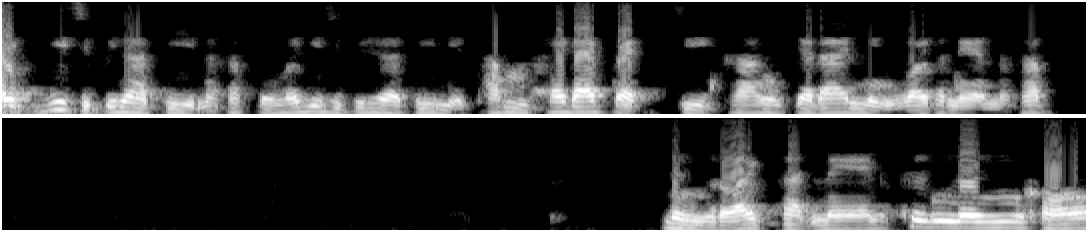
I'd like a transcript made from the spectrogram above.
120 วินาทีนะครับ 120 วินาทีเนี่ยทำให้ได้ 84 ครั้งจะได้ 100 คะแนนนะครับหนึ่งร้อยคะแนนครึ่งหนึ่งของ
